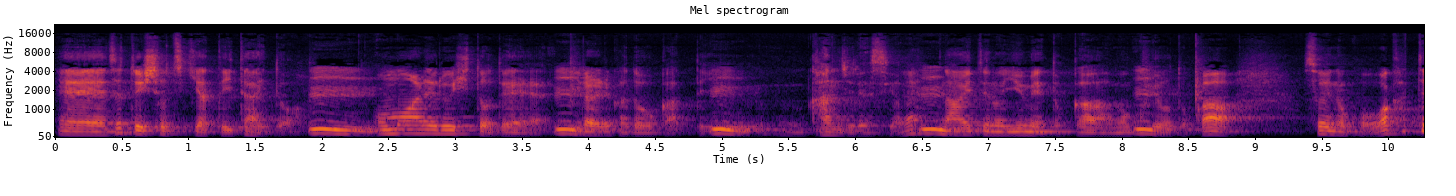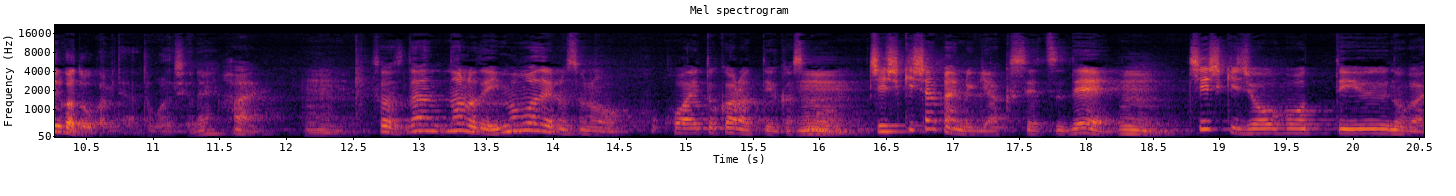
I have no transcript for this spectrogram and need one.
えーずっと一生付き合っていたいとうん。思われる人でいられるかどうかっていう感じですよね、うん。相手の夢とか目標とか、そういうのをこう分かってるかどうかみたいなところですよね、はい。うん。そうです。だなので今までのそのホワイトカラーっていうかそのうん。知識社会の逆説で、うん。知識情報っていうのが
